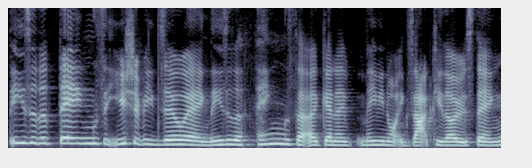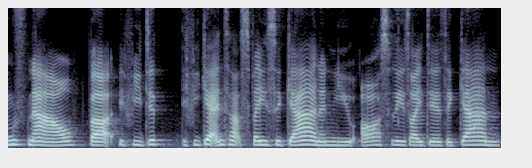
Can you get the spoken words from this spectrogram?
these are the things that you should be doing. These are the things that are going to maybe not exactly those things now, but if you did if you get into that space again and you ask for these ideas again,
